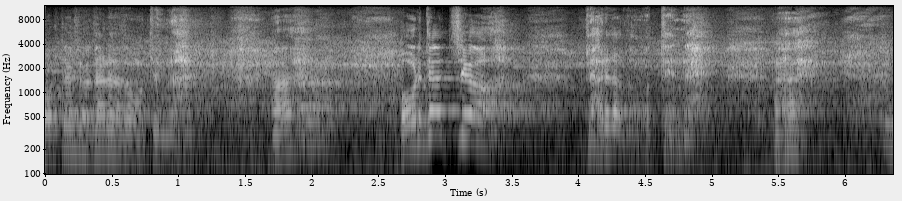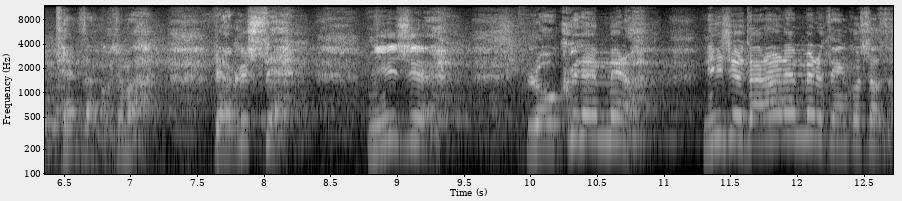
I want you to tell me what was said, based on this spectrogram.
俺たちを誰だと思ってんだ。あ？俺たちを誰だと思ってんだ。あ？天山小島。略して26年目の27年目の転校したぞ。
